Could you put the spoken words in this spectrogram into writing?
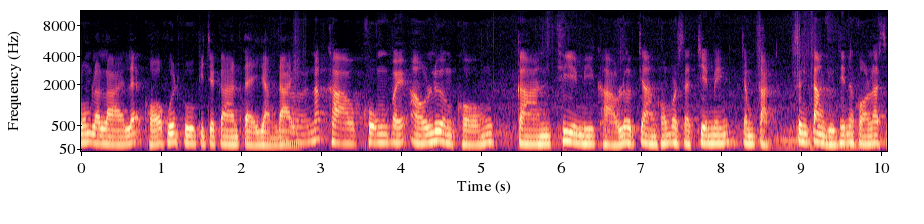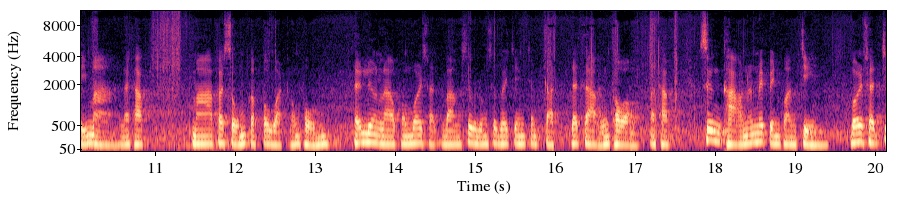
ล้มละลาย และขอฟื้นฟูกิจการแต่อย่างใดนักข่าวคงไปเอาเรื่องของการที่มีข่าวเลิกจ้างของบริษัทเจมิงจำกัด ซึ่งตั้งอยู่ที่นครราชสีมานะครับ มาผสมกับประวัติของผม และเรื่องราวของบริษัทบางซื่อลงสเปเจงจำกัด และตาหงทองนะครับ ซึ่งข่าวนั้นไม่เป็นความจริง บริษัทเจ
